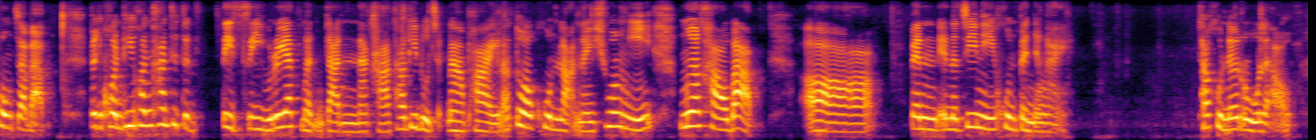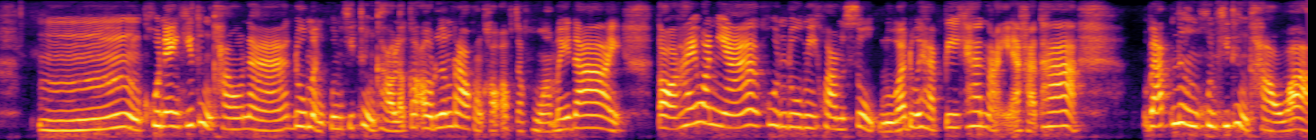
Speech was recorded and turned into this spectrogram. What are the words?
คงจะแบบ เป็นคนที่ค่อนข้างที่จะ ติดซีเรียสเหมือนกันนะคะ เท่าที่ดูจากนาไพ่แล้วตัวคุณล่ะในช่วงนี้ เมื่อเขาแบบเออเป็น energy นี้คุณเป็นยังไง ถ้าคุณได้รู้แล้ว อืม คุณเองคิดถึงเขานะ ดูเหมือนคุณคิดถึงเขา แล้วก็เอาเรื่องราวของเขาออกจากหัวไม่ได้ ต่อให้วันนี้คุณดูมีความสุขหรือว่าดูแฮปปี้แค่ไหนอะค่ะถ้าแวบหนึ่งคุณคิดถึงเขาอะ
